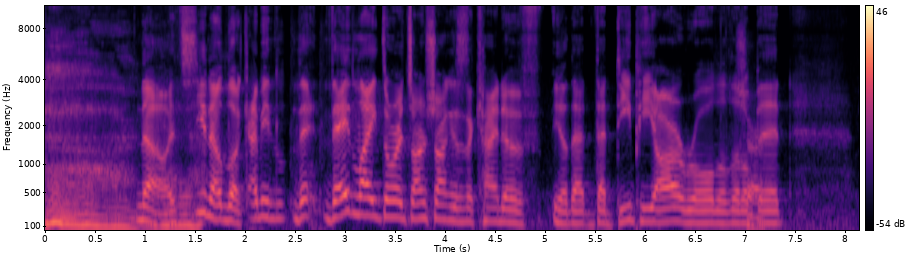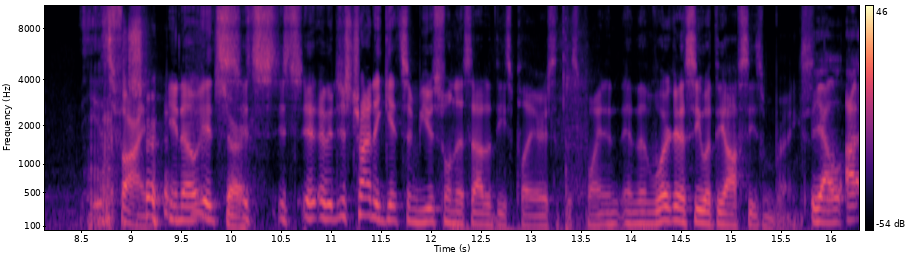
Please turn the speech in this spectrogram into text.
no, it's you know. Look, I mean, they, they like Dorance Armstrong as the kind of you know that that DPR role a little Sure. bit. It's fine. You know, it's Sure. it's it's it, just trying to get some usefulness out of these players at this point, and, and then we're gonna see what the offseason brings. Yeah, I,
